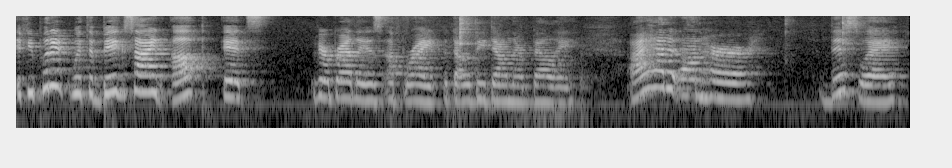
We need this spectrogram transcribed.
if you put it with the big side up, it's Vera Bradley is upright, but that would be down their belly. I had it on her this way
